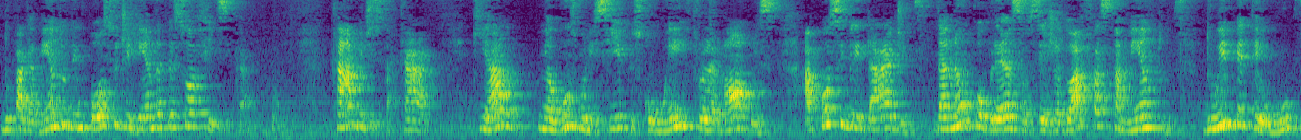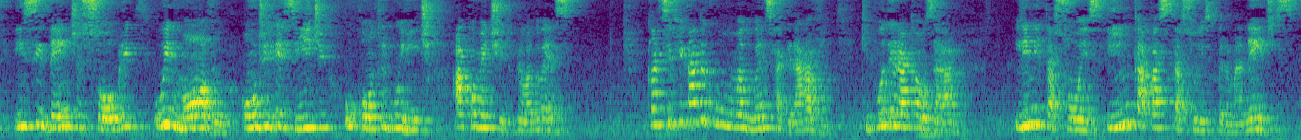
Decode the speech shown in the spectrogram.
do pagamento do imposto de renda pessoa física. Cabe destacar que há em alguns municípios, como em Florianópolis, a possibilidade da não cobrança, ou seja, do afastamento do IPTU incidente sobre o imóvel onde reside o contribuinte acometido pela doença. Classificada como uma doença grave que poderá causar limitações e incapacitações permanentes,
